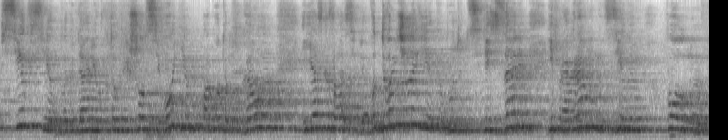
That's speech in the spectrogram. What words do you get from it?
всех-всех благодарю, кто пришел сегодня, погода пугала, и я сказала полную.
